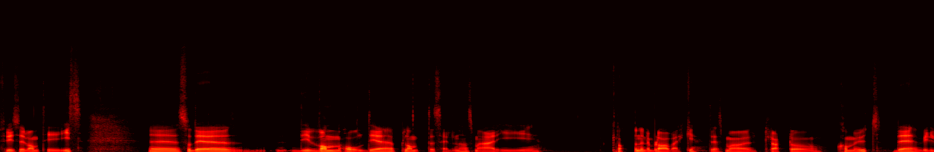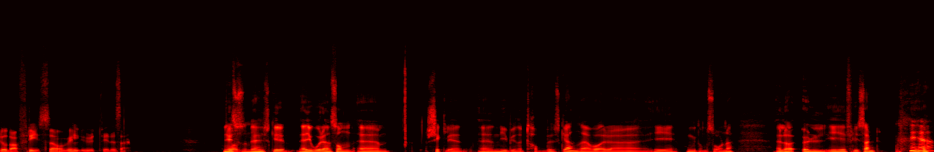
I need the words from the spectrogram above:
fryser vann til is. Eh, så det, de vannholdige plantecellene som er i knoppen eller bladverket, det som har klart å komme ut, det vil jo da fryse og vil utvide seg. Jeg, husker jeg gjorde en sånn eh, skikkelig eh, nybegynnertabbe, husker jeg, da jeg var eh, i ungdomsårene. Eller øl i fryseren, ja.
